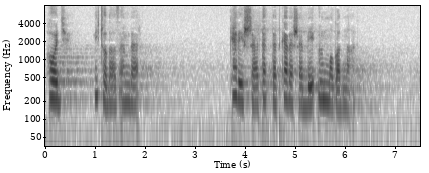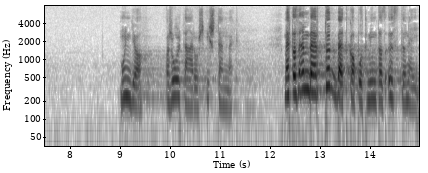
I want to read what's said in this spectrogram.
hogy micsoda az ember. Kevéssel tetted kevesebbé önmagadnál. Mondja a Zsoltáros Istennek. Mert az ember többet kapott, mint az ösztönei.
